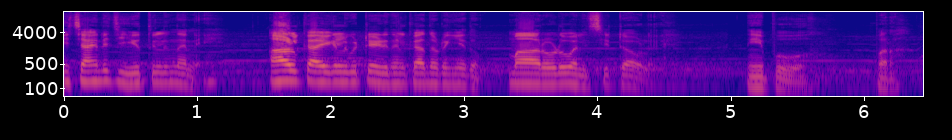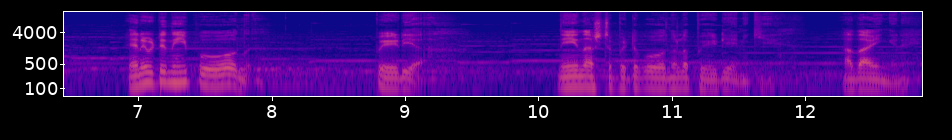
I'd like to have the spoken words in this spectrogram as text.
ഇച്ചാന്റെ ജീവിതത്തിൽ നിന്ന് തന്നെ. ആൾ കൈകൾ വിട്ട് എഴുന്നേൽക്കാൻ തുടങ്ങിയതും മാറോട് വലിച്ചിട്ട് അവളെ. നീ പോവോ. പറ. എന്നെ വിട്ട് നീ പോവോന്ന്. പേടിയാ. നീ നഷ്ടപ്പെട്ടു പോകുന്നുള്ള പേടി എനിക്ക്. അതാ ഇങ്ങനെ.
